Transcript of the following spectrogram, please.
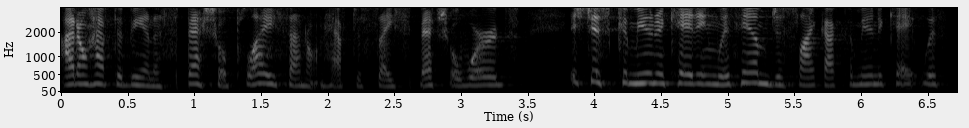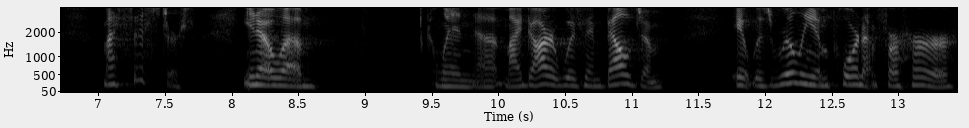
I don't have to be in a special place, I don't have to say special words. It's just communicating with Him just like I communicate with my sisters. You know, um, when uh, my daughter was in Belgium, it was really important for her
